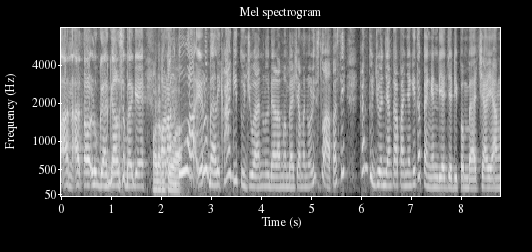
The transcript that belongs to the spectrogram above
an- atau lu gagal sebagai Orang orang, tua. tua. Ya lu balik lagi tujuan lu dalam membaca menulis tuh apa sih? Kan tujuan jangka panjang kita pengen dia jadi pembaca yang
